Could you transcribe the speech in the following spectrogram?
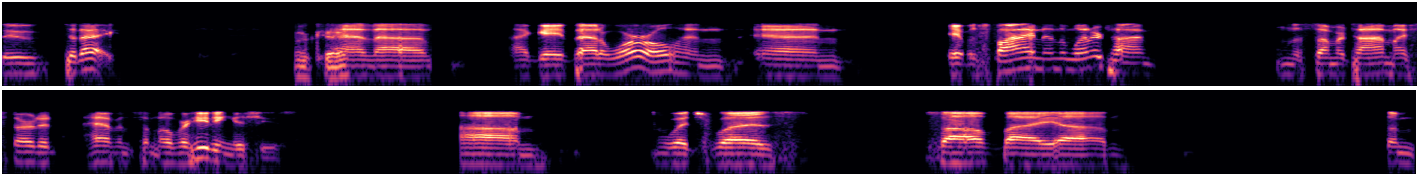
do today. Okay. And uh, I gave that a whirl, and and it was fine in the wintertime. In the summertime, I started having some overheating issues, um, which was solved by um, some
